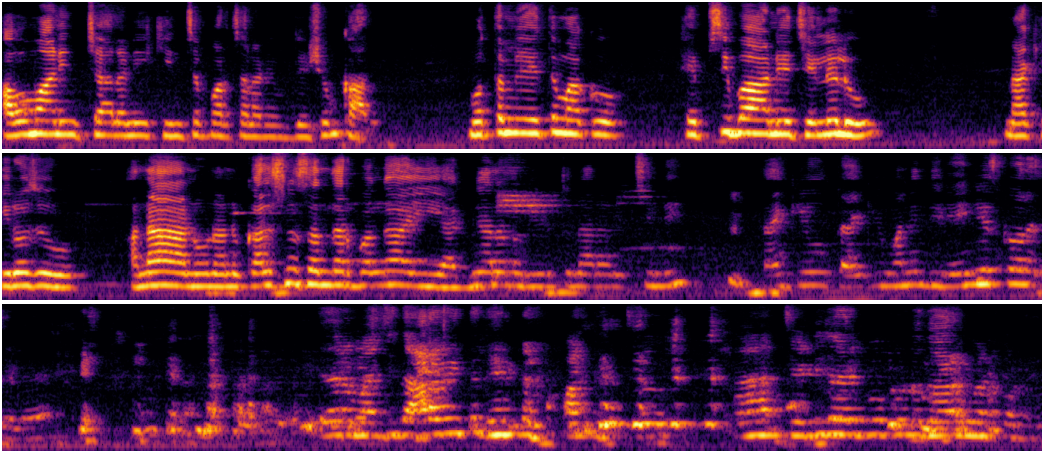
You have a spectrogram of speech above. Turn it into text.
అవమానించాలని కించపరచాలనే ఉద్దేశం కాదు. మొత్తం మీద అయితే మాకు హెప్సిబా అనే చెల్లెలు నాకు ఈరోజు అన్నా నువ్వు నన్ను కలిసిన సందర్భంగా ఈ అజ్ఞానం వీడుతున్నానని ఇచ్చింది. థ్యాంక్ యూ థ్యాంక్ యూ అని దీన్ని ఏం చేసుకోవాలి కదా ఏదైనా మంచి దారం అయితే దేనికన్నా పనికొచ్చు. చెడ్డి జారిపోకుండా దారం పట్టుకోండి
